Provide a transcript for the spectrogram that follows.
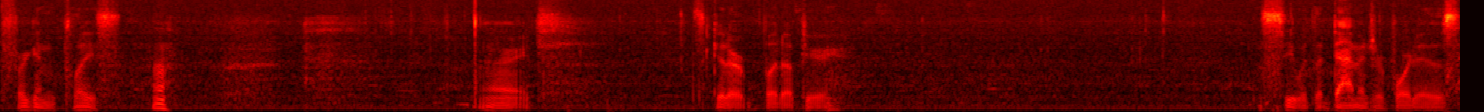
friggin' place. Huh. Alright. Let's get our butt up here. Let's see what the damage report is.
